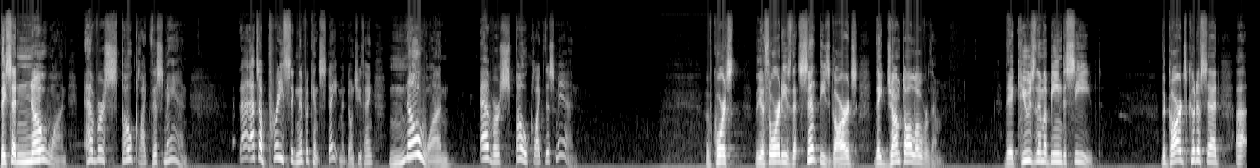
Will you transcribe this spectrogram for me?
They said, No one ever spoke like this man. That, that's a pretty significant statement, don't you think? No one ever spoke like this man. Of course, the authorities that sent these guards, they jumped all over them. They accused them of being deceived. The guards could have said, uh,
